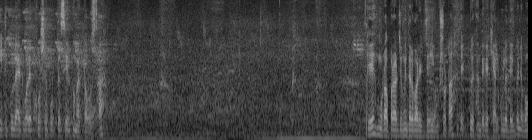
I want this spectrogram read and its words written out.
ইটগুলো একবারে খসে পড়তেছে এরকম একটা অবস্থা। কে মুরাপাড়ার জমিদার বাড়ির যেই অংশটা একটু এখান থেকে খেয়াল করলে দেখবেন এবং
